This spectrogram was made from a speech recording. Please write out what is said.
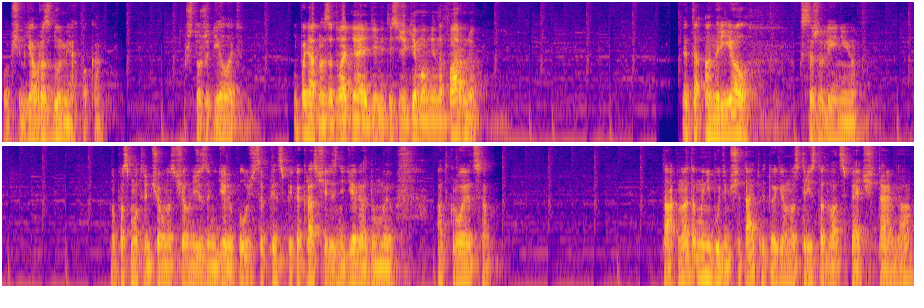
В общем, я в раздумьях пока. Что же делать? Ну, понятно, за два дня я 9000 гемов не нафармлю. Это Unreal, к сожалению. Ну, посмотрим, что у нас челлендж за неделю получится. В принципе, как раз через неделю, я думаю, откроется. Так, ну это мы не будем считать. В итоге у нас 325 считаем, да?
